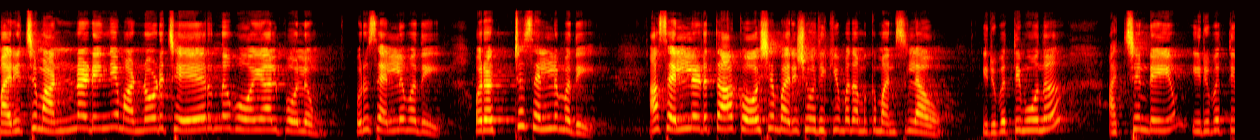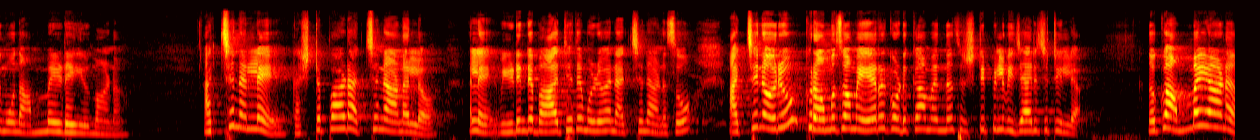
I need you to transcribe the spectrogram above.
മരിച്ച് മണ്ണടിഞ്ഞ് മണ്ണോട് ചേർന്ന് പോയാൽ പോലും ഒരു സെല്ല് മതി. ഒരൊറ്റ സെല്ല് മതി. ആ സെല്ലെടുത്ത് ആ കോശം പരിശോധിക്കുമ്പോൾ നമുക്ക് മനസ്സിലാവും. ഇരുപത്തിമൂന്ന് അച്ഛന്റെയും ഇരുപത്തിമൂന്ന് അമ്മയുടെയുമാണ്. അച്ഛനല്ലേ? കഷ്ടപ്പാട് അച്ഛനാണല്ലോ. അല്ലേ? വീടിന്റെ ബാധ്യത മുഴുവൻ അച്ഛനാണ്. സോ അച്ഛൻ ഒരു ക്രോമസോം ഏറെ കൊടുക്കാമെന്ന് സൃഷ്ടിപ്പിൽ വിചാരിച്ചിട്ടില്ല. നോക്കൂ അമ്മയാണ്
